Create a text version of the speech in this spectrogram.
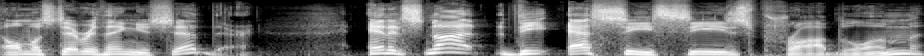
almost everything you said there. And it's not the SEC's problem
